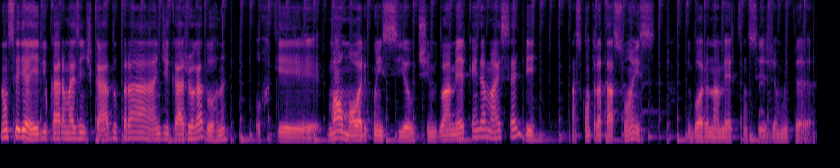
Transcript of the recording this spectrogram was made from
não seria ele o cara mais indicado para indicar jogador, né? Porque mal mal ele conhecia o time do América, ainda mais Série B. As contratações, embora no América não seja muita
